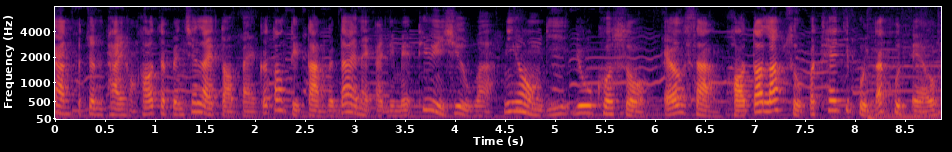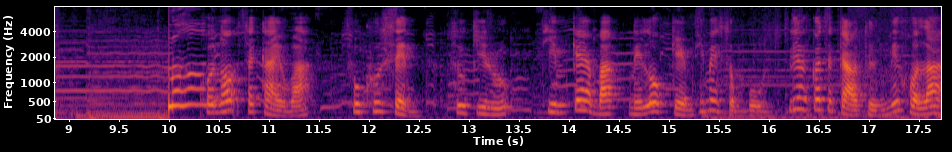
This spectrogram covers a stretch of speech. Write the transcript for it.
การประจนภัยของเขาจะเป็นเช่นไรต่อไป ก็ต้องติดตามกันได้ในอนิเมะที่มีชื่อว่านิฮงยิยูโคโซเอลซังขอต้อนรับสู่ประเทศญี่ปุ่นนักขุดเอลฟ์โคโนะสกายวะ ฟุคุเซนซูกิรุทีมแก้บั๊กในโลกเกมที่ไม่สมบูรณ์ เรื่องก็จะกล่าวถึงนิโคล่า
